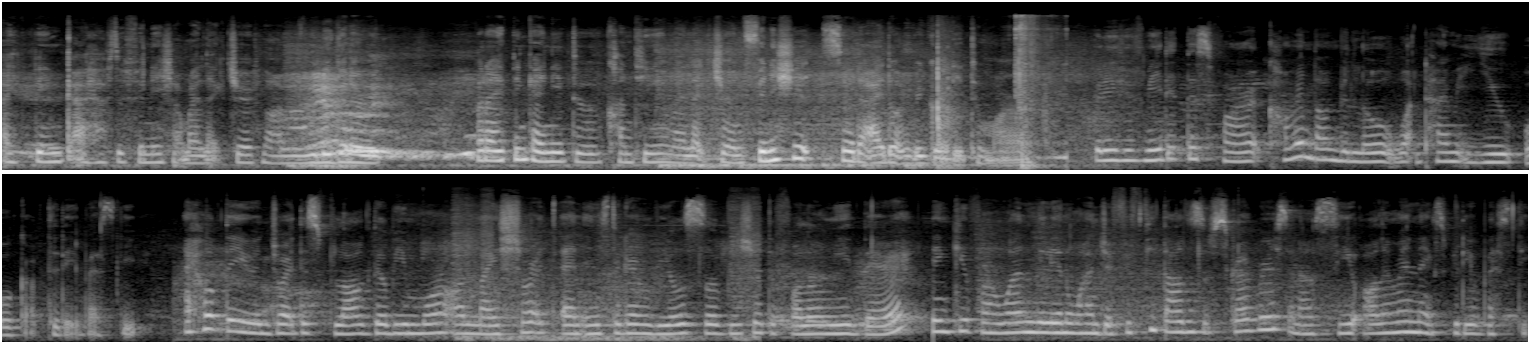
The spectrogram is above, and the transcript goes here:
I think I have to finish up my lecture if not I'm really gonna re- but I think I need to continue my lecture and finish it so that I don't regret it tomorrow. But if you've made it this far, comment down below what time you woke up today, bestie. I hope that you enjoyed this vlog. There'll be more on my short and Instagram reels, so be sure to follow me there. Thank you for 1,150,000 subscribers, and I'll see you all in my next video, bestie.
